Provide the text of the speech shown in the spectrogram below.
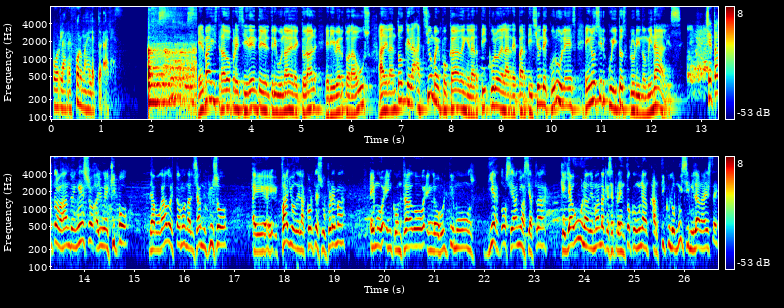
por las reformas electorales. El magistrado presidente del Tribunal Electoral, Heriberto Araúz, adelantó que la acción va enfocada en el artículo de la repartición de curules en los circuitos plurinominales. Se está trabajando en eso, hay un equipo de abogados, estamos analizando incluso eh, fallos de la Corte Suprema. Hemos encontrado en los últimos 10, 12 años hacia atrás que ya hubo una demanda que se presentó con un artículo muy similar a este,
